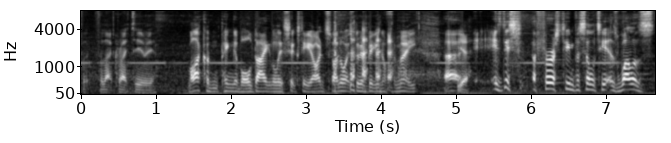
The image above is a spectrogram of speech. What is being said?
for, for that criteria. Well, I couldn't ping the ball diagonally 60 yards, so I know it's going to be big enough for me. Uh, yeah. Is this a first team facility as well as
